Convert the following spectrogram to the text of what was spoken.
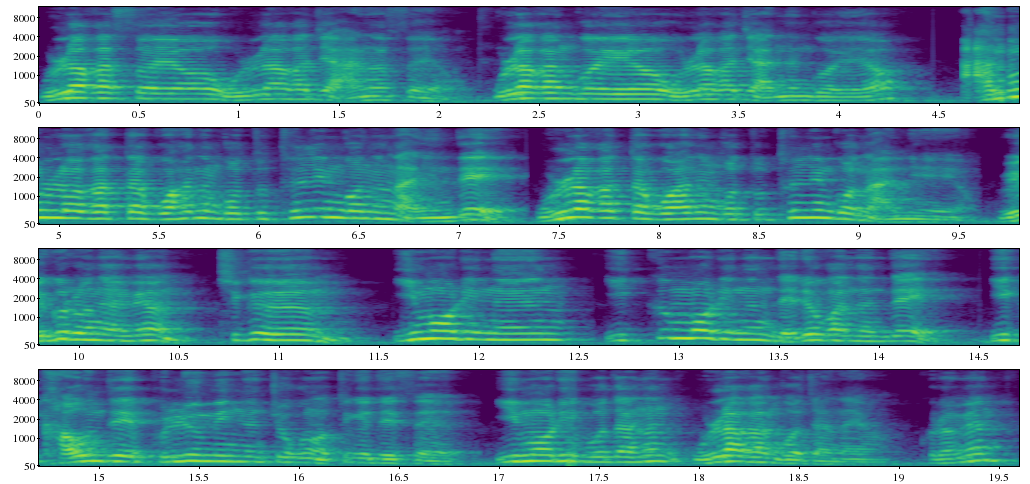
올라갔어요 올라가지 않았어요. 올라간 거예요 올라가지 않는 거예요? 안 올라갔다고 하는 것도 틀린 거는 아닌데 올라갔다고 하는 것도 틀린 건 아니에요. 왜 그러냐면 지금 이 머리는 이 끝머리는 내려갔는데 이 가운데 볼륨 있는 쪽은 어떻게 됐어요? 이 머리보다는 올라간 거잖아요. 그러면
